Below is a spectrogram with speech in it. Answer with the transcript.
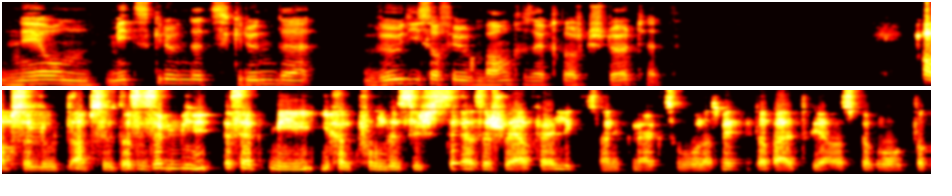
Neon mitzugründen, zu gründen, weil die so viel im Bankensektor gestört hat? Absolut, absolut. Also es hat mich, es hat mich, ich habe gefunden, es ist sehr, sehr schwerfällig. Das habe ich gemerkt, sowohl als Mitarbeiter wie als Berater.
